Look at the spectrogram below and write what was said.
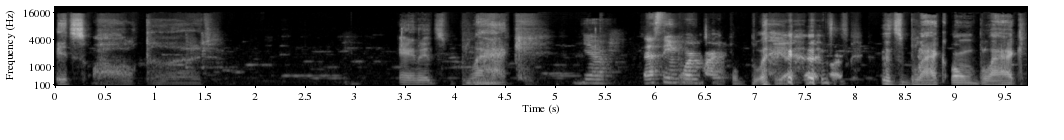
it's all good, and it's mm. black. Yeah. That's the important part. Black. Yeah, part. it's black on black,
